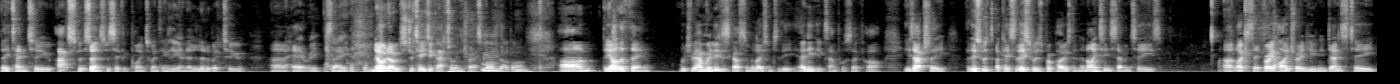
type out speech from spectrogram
they tend to at sp- certain specific points when things are getting a little bit too uh, hairy say no no strategic lateral interest blah blah blah. Um, the other thing which we haven't really discussed in relation to the any of the examples so far is actually this was okay so this was proposed in the 1970s uh, like I said, very high trade union density,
